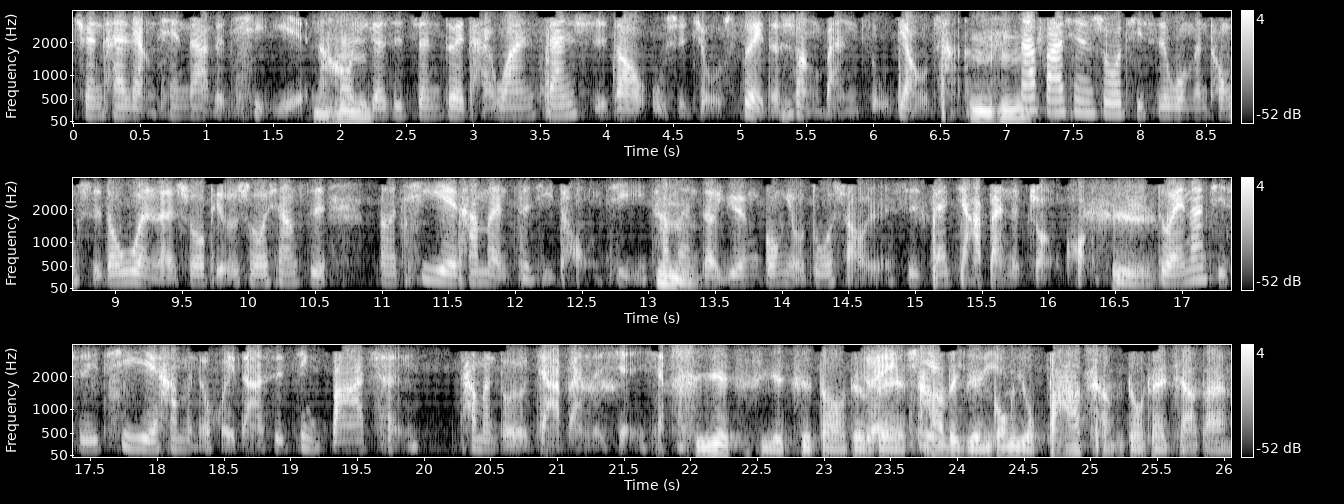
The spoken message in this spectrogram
全台两千大的企业，嗯、然后一个是针对台湾三十到五十九岁的上班族调查。嗯，那发现说，其实我们同时都问了说，比如说像是呃企业他们自己统计，他们的员工有多少人是在加班的状况？是。对，那其实企业他们的回答是。近八成，他们都有加班的现象。企业自己也知道，对不对？对，他的员工有八成都在加班。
